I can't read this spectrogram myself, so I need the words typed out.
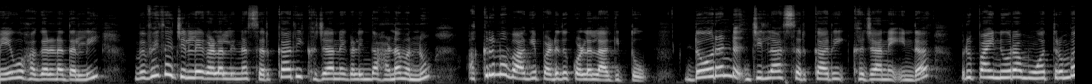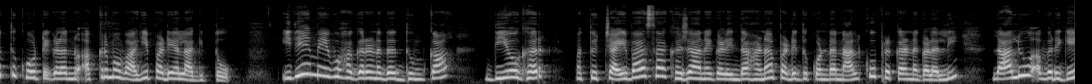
ಮೇವು ಹಗರಣದಲ್ಲಿ ವಿವಿಧ ಜಿಲ್ಲೆಗಳಲ್ಲಿನ ಸರ್ಕಾರಿ ಖಜಾನೆಗಳಿಂದ ಹಣವನ್ನು ಅಕ್ರಮವಾಗಿ ಪಡೆದುಕೊಳ್ಳಲಾಗಿತ್ತು. ಡೋರಂಡ್ ಜಿಲ್ಲಾ ಸರ್ಕಾರಿ ಖಜಾನೆಯಿಂದ ರೂಪಾಯಿ ನೂರ ಮೂವತ್ತೊಂಬತ್ತು ಕೋಟಿಗಳನ್ನು ಅಕ್ರಮವಾಗಿ ಪಡೆಯಲಾಗಿತ್ತು. ಇದೇ ಮೇವು ಹಗರಣದ ಧುಮ್ಕಾ, ದಿಯೋಘರ್ ಮತ್ತು ಚೈಬಾಸಾ ಖಜಾನೆಗಳಿಂದ ಹಣ ಪಡೆದುಕೊಂಡ ನಾಲ್ಕು ಪ್ರಕರಣಗಳಲ್ಲಿ ಲಾಲು ಅವರಿಗೆ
